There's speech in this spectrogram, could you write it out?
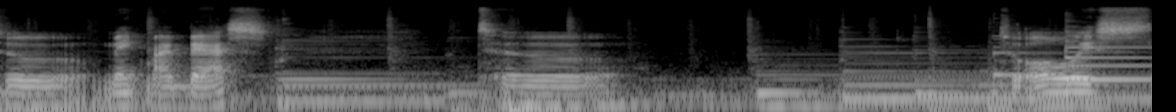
to make my best to to always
